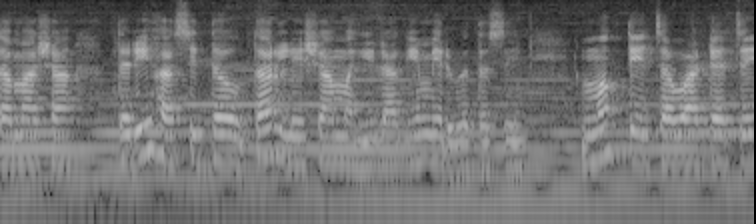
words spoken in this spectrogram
तमाशा तरी हा सिद्ध अवतार लेशा महिलागे मिरवत असे मग ते चवाट्याचे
